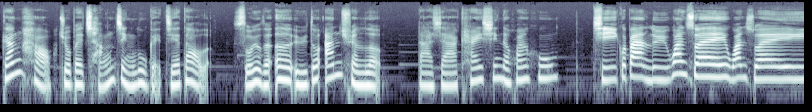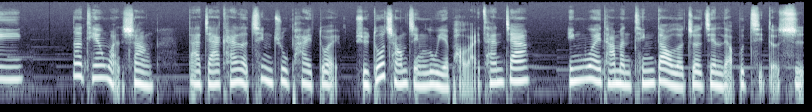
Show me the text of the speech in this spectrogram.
刚好就被长颈鹿给接到了，所有的鳄鱼都安全了。大家开心的欢呼：“奇怪伴侣万岁万岁！”那天晚上，大家开了庆祝派对，许多长颈鹿也跑来参加，因为他们听到了这件了不起的事。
